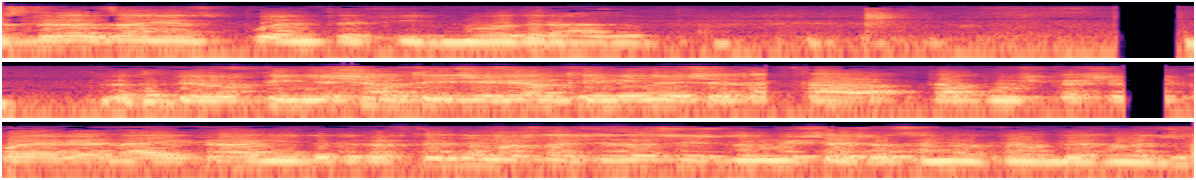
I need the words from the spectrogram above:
zdradzając puentę filmu od razu. Dopiero w 59 minucie ta, ta, ta buźka się pojawia na ekranie, dopiero wtedy można się zacząć domyślać, o co naprawdę chodzi.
